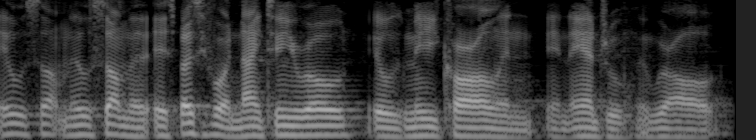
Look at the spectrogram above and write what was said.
it was something it was something that, especially for a nineteen year old, it was me, Karl and, and Andrew, and we're all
